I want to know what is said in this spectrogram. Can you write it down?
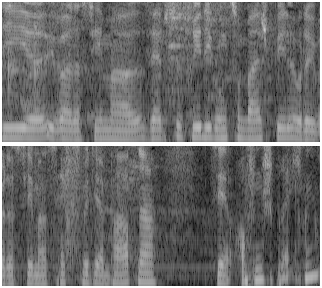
die äh, über das Thema Selbstbefriedigung zum Beispiel oder über das Thema Sex mit ihrem Partner sehr offen sprechen.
